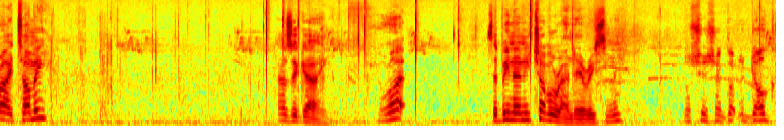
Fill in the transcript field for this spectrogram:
Right, Tommy. How's it going? All right. Has there been any trouble around here recently? Not since I got the dog.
